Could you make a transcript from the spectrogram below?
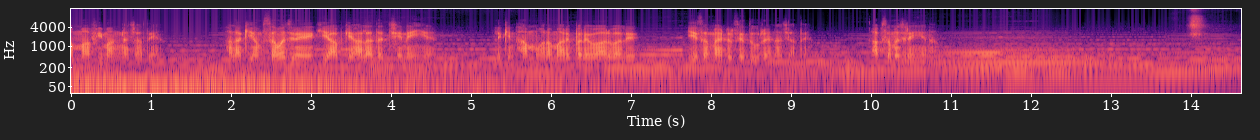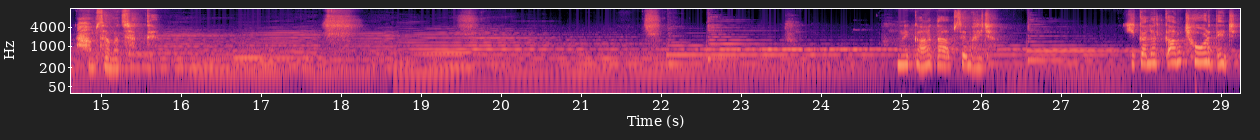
हम माफ़ी मांगना चाहते हैं। हालाँकि हम समझ रहे हैं कि आपके हालात अच्छे नहीं हैं लेकिन हम और हमारे परिवार वाले ये सब मैटर से दूर रहना चाहते हैं। आप समझ रही हैं ना? हम समझ सकते हैं। हमने कहा था आपसे, भाईजान, ये गलत काम छोड़ दीजिए।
